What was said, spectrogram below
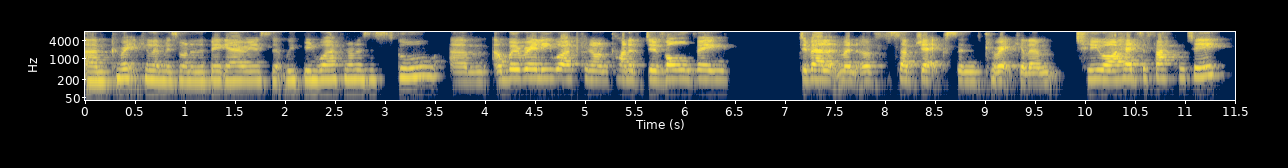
um, curriculum is one of the big areas that we've been working on as a school. Um, and we're really working on kind of devolving development of subjects and curriculum to our heads of faculty.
